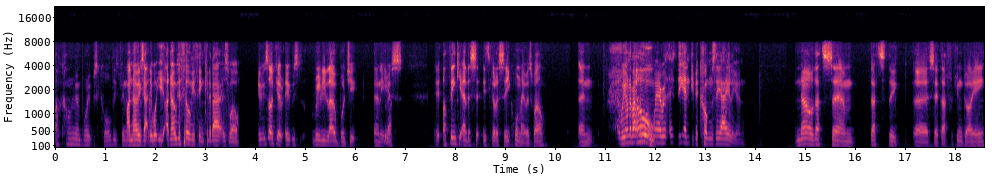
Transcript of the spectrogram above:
I can't remember what it was called. It's been. I know exactly what you. I know the film you're thinking about as well. It was like a, it was really low budget, and it Yeah. was. It, I think it had a. It's got a sequel now as well, and Are we on about the Oh. one where at the end he becomes the alien? no, that's um, that's the uh, South African guy. eh?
